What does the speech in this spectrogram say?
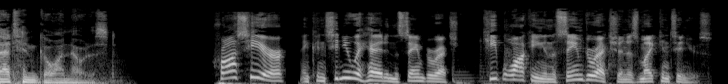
That didn't go unnoticed. Cross here and continue ahead in the same direction. Keep walking in the same direction as Mike continues.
